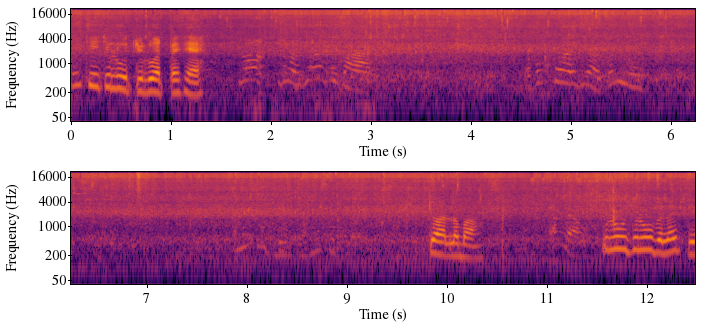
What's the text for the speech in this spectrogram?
ที่ จุลูดจุลวดไปแท้เนาะเดี๋ยวย่างผู้บาทแต่พวกเคยเดี๋ยวก็อยู่อันนี้คือเด็กอันนี้คือเด็กจอดละบ่าจุลูจุลูไปเลยสิ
